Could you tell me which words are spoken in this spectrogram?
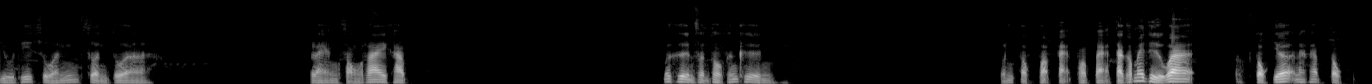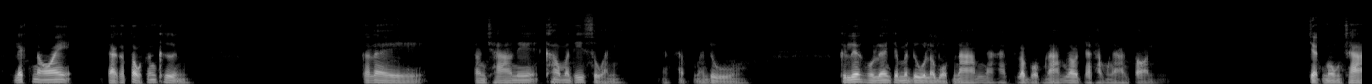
อยู่ที่สวนส่วนตัว แปลงสองไร่ครับ เมื่อคืนฝนตกทั้งคืน ฝนตกปอแปะปอแปะ แต่ก็ไม่ถือว่าตกเยอะนะครับ ตกเล็กน้อย แต่ก็ตกทั้งคืน ก็เลยตอนเช้านี้เข้ามาที่สวนนะครับ มาดู คือเรื่องของเรื่องจะมาดูระบบน้ำนะครับ ระบบน้ำเราจะทำงานตอนเจ็ดโมงเช้า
